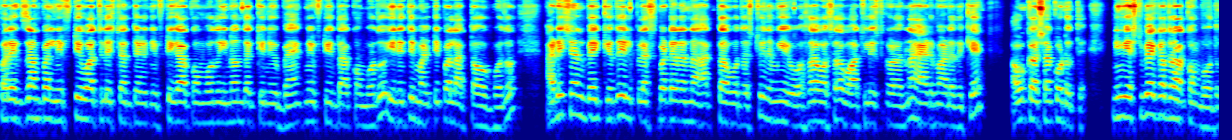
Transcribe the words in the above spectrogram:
For example nifty watch list ಅಂತ ಹೇಳಿ ನಿಫ್ಟಿಗೆ ಹಾಕೊಬಹುದು ಇನ್ನೊಂದಕ್ಕೆ ನೀವು ಬ್ಯಾಂಕ್ ನಿಫ್ಟಿ ಅಂತ ಹಾಕೊಬಹುದು ಈ ರೀತಿ ಮಲ್ಟಿಪಲ್ ಆಗ್ತಾ ಹೋಗ್ಬೋದು. ಅಡಿಷನಲ್ ಬೇಕಿದ್ರೆ ಇಲ್ಲಿ ಪ್ಲಸ್ ಬಟನ್ ಅನ್ನ ಹಾಕ್ತಾ ಹೋದಷ್ಟು ನಿಮಗೆ ಹೊಸ ಹೊಸ ವಾಚ್ ಲಿಸ್ಟ್ ಗಳನ್ನ ಆಡ್ ಮಾಡೋದಕ್ಕೆ ಅವಕಾಶ ಕೊಡುತ್ತೆ. ನೀವು ಎಷ್ಟು ಬೇಕಾದರೂ ಹಾಕೊಬಹುದು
